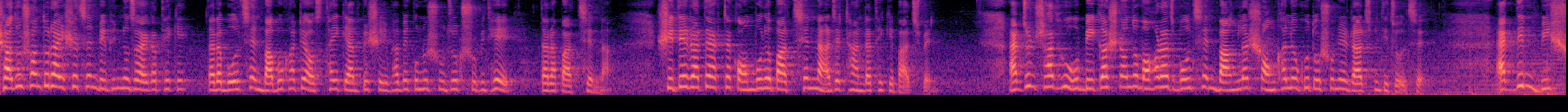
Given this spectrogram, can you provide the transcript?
সাধু সন্তরা এসেছেন বিভিন্ন জায়গা থেকে। তারা বলছেন, বাবুঘাটে অস্থায়ী ক্যাম্পে সেইভাবে কোনো সুযোগ সুবিধে তারা পাচ্ছেন না। শীতের রাতে একটা কম্বলও পাচ্ছেন না যে ঠান্ডা থেকে বাঁচবেন। একজন সাধু বিকাশনন্দ মহারাজ বলছেন, বাংলার সংখ্যালঘু তোষণের রাজনীতি চলছে। একদিন বিশ্ব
